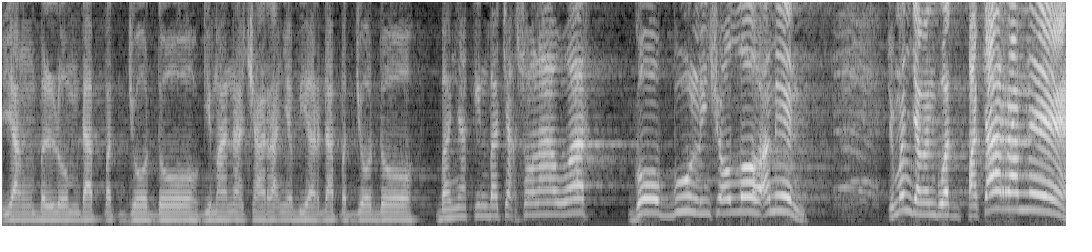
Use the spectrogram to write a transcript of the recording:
yang belum dapat jodoh, gimana caranya biar dapat jodoh? Banyakin baca solawat, gobul insya Allah, amin. Cuman jangan buat pacaran nih.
